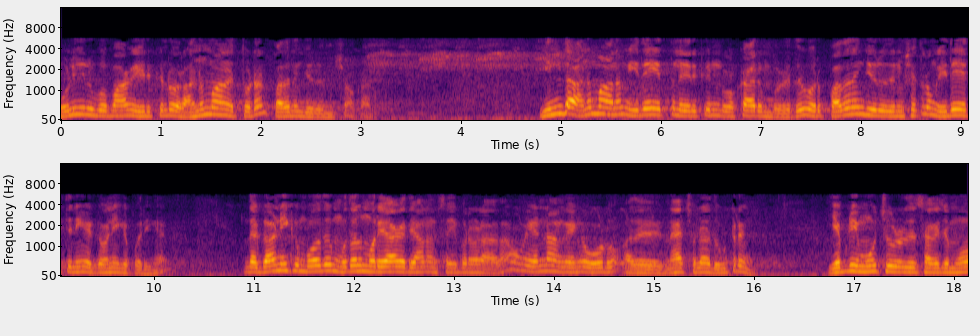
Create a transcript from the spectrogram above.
ஒளி ரூபமாக இருக்கின்ற ஒரு அனுமானத்துடன் பதினஞ்சு இருபது நிமிஷம் உட்காரும் இந்த அனுமானம் இதயத்தில் இருக்குன்னு உட்காரும் பொழுது ஒரு பதினஞ்சு இருபது நிமிஷத்தில் உங்கள் இதயத்தை நீங்கள் கவனிக்க போகிறீங்க இந்த கவனிக்கும் போது முதல் முறையாக தியானம் செய்பவர்களாக தான் உங்கள் எண்ணம் அங்கே எங்கே ஓடும். அது நேச்சுரலாக அது விட்டுருங்க. எப்படி மூச்சு விடுறது சகஜமோ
